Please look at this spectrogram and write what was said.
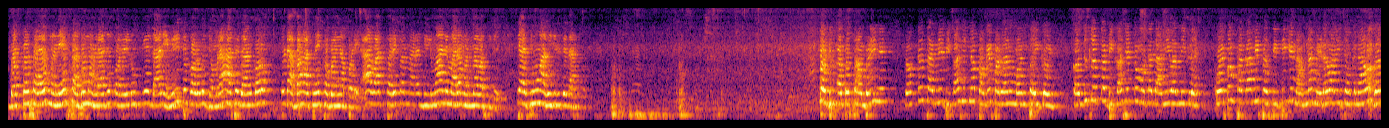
ડોક્ટર સાહેબ, મને એક સાધુ મહારાજે કહેલું કે દાન એવી રીતે કરો કે જમણા હાથે દાન કરો તો ડાબા હાથને ખબર ના પડે. આ વાત ખરેખર મારા દિલમાં અને મારા મનમાં વસી ગઈ. ત્યારથી હું આવી જ રીતે દાન કરું. બધી વાતો સાંભળીને ડોક્ટર સાહેબને ભીખાશેઠના પગે પડવાનું મન થઈ ગયું. કંજૂસ લગતા ભીખાશેઠ તો મોટા દાનીવાર નીકળે. કોઈ પણ પ્રકારની પ્રસિદ્ધિ કે નામના મેળવવાની ઝંખના વગર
